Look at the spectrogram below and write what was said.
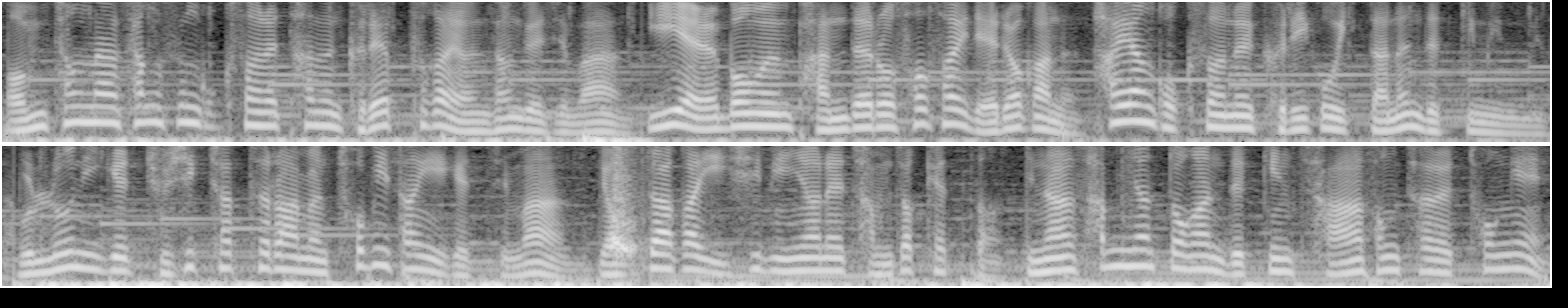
엄청난 상승 곡선을 타는 그래프가 연상되지만 이 앨범은 반대로 서서히 내려가는 하얀 곡선을 그리고 있다는 느낌입니다. 물론 이게 주식 차트라면 초비상이겠지만 염따가 22년에 잠적했던 지난 3년 동안 느낀 자아 성찰을 통해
